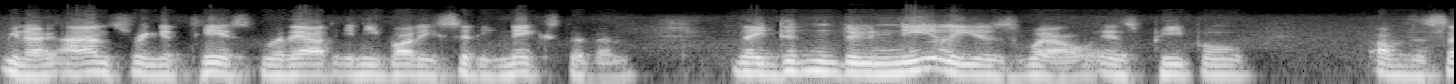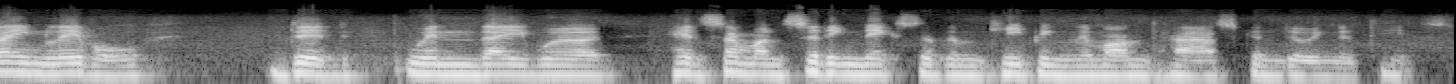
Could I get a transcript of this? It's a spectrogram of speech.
you know, answering a test without anybody sitting next to them, they didn't do nearly as well as people of the same level did when they were had someone sitting next to them keeping them on task and doing the test.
